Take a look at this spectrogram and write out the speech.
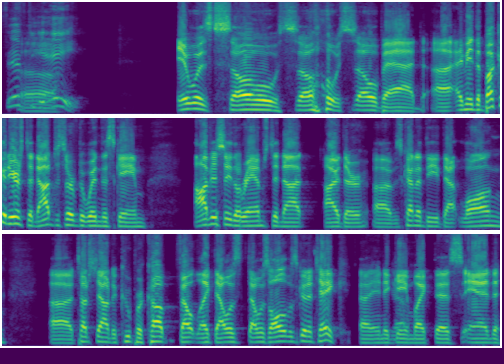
58. Uh, it was so, so, so bad. Uh, I mean, the Buccaneers did not deserve to win this game. Obviously, the Rams did not either. Uh, it was kind of the that long uh, touchdown to Cooper Kupp felt like that was that was all it was going to take uh, in a yeah. game like this. And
